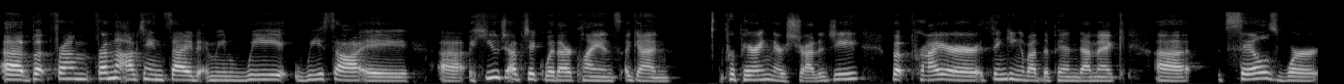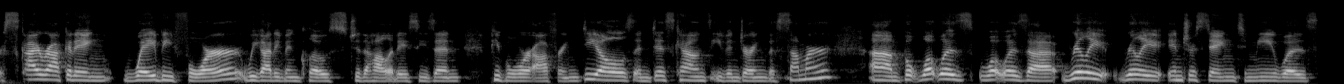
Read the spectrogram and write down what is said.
Uh, but from from the Octane side, I mean, we we saw a uh, a huge uptick with our clients again preparing their strategy but prior thinking about the pandemic uh, sales were skyrocketing way before we got even close to the holiday season. People were offering deals and discounts even during the summer. Um, but what was what was uh, really really interesting to me was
